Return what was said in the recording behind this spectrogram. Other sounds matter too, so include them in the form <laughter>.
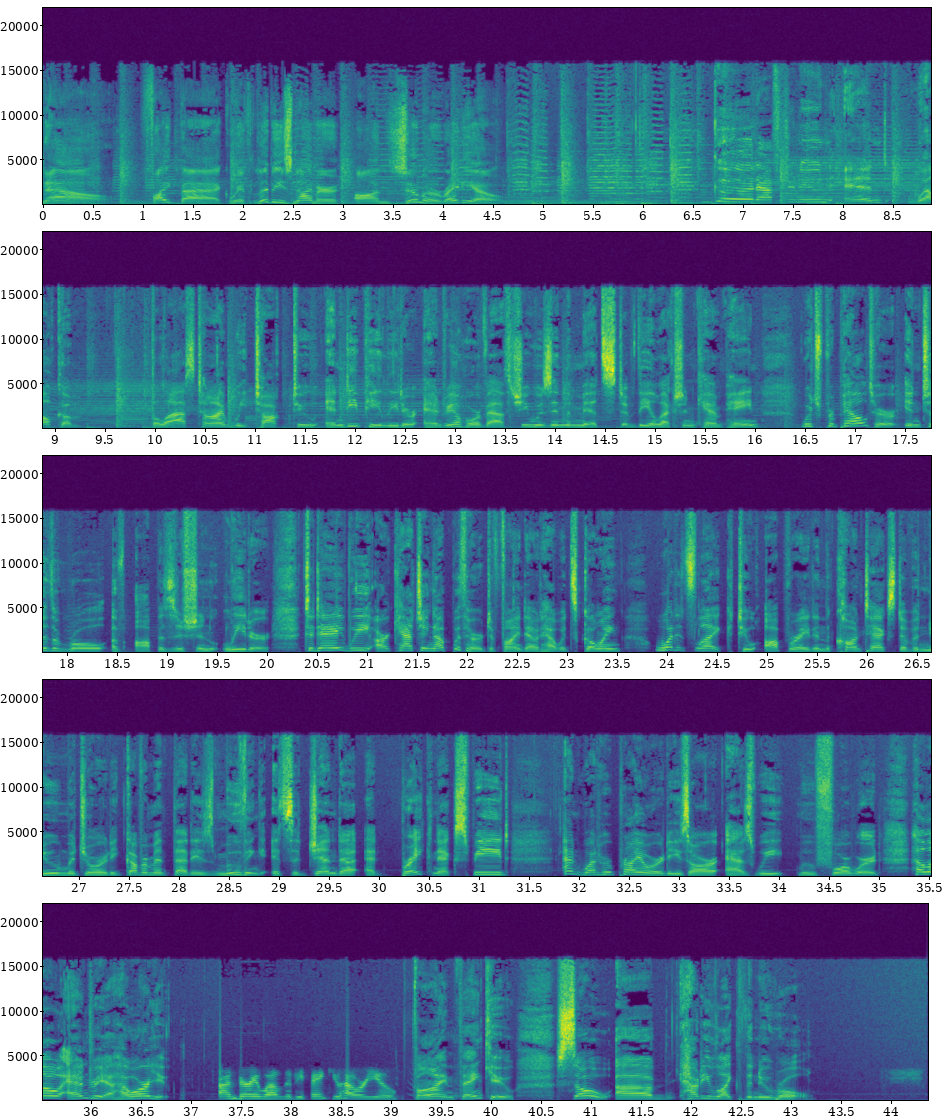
Now, Fight Back with Libby Znaimer on Zoomer Radio. Good afternoon and welcome. The last time we talked to NDP leader Andrea Horwath, she was in the midst of the election campaign, which propelled her into the role of opposition leader. Today, we are catching up with her to find out how it's going, what it's like to operate in the context of a new majority government that is moving its agenda at breakneck speed, and what her priorities are as we move forward. Hello, Andrea. How are you? I'm very well, Libby. Thank you. How are you? Fine, thank you. So, um, how do you like the new role?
